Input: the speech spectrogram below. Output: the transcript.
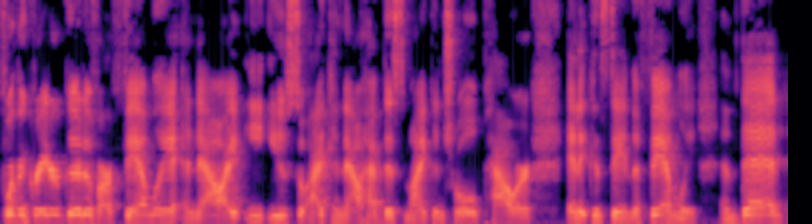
for the greater good of our family. And now I eat you so I can now have this mind control power and it can stay in the family. And then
